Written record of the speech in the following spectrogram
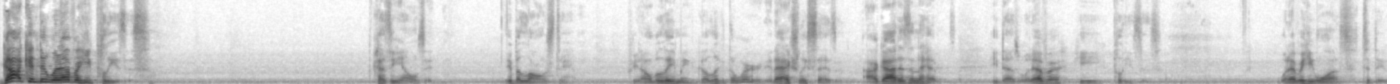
God can do whatever He pleases because he owns it. It belongs to him. If you don't believe me, go look at the word. It actually says it. Our God is in the heavens. He does whatever he pleases, whatever he wants to do.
